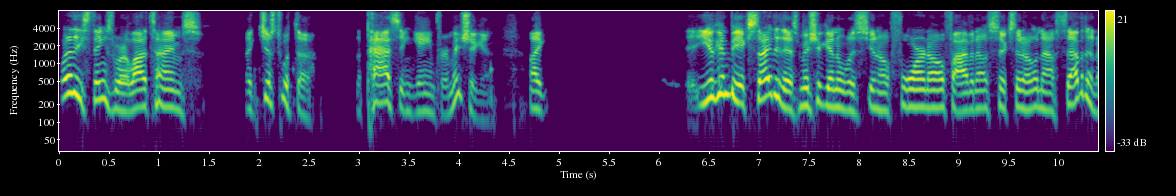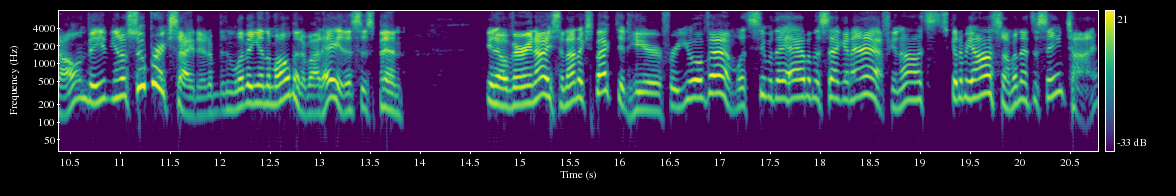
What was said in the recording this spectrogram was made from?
one of these things where a lot of times like just with the the passing game for Michigan, like you can be excited as Michigan was, you know, 4 0, 5 0, 6 0, now 7 0, and be, you know, super excited. I've been living in the moment about, hey, this has been, you know, very nice and unexpected here for U of M. Let's see what they have in the second half. You know, it's, it's going to be awesome. And at the same time,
